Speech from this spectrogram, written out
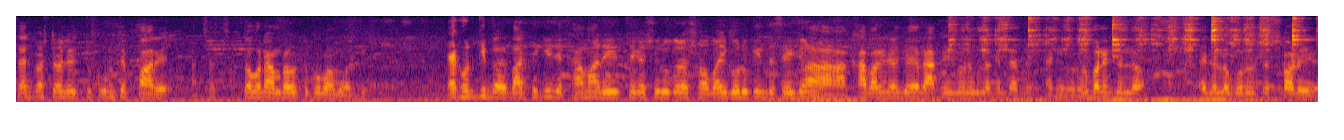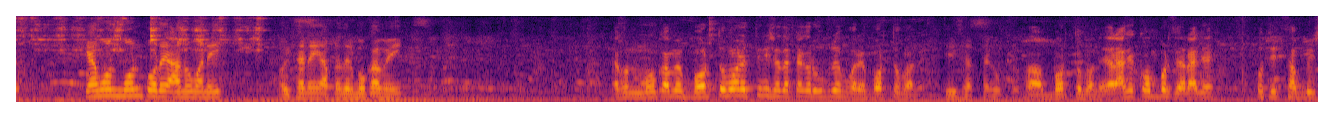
চার পাঁচটা হলে একটু কমতে পারে। আচ্ছা আচ্ছা। তখন আমরা একটু কমাবো আর কি। এখন কি বাড়তি কি যে খামারি থেকে শুরু করে সবাই গরু কিনতেছে সেই জন্য? হ্যাঁ, খাবারের যে রাখি গরুগুলো কিনতে আছে একই গরু। কোরবানির জন্য এই জন্য গরুটা শর্ট হয়ে গেছে। কেমন মন পড়ে আনুমানিক? ওইখানেই আপনাদের মোকামেই। এখন মোকামে বর্তমানে তিরিশ হাজার টাকার উপরে পড়ে বর্তমানে। তিরিশ হাজার টাকা উপরে হ্যাঁ বর্তমানে। এর আগে কম পড়ছে এর আগে পঁচিশ ছাব্বিশ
